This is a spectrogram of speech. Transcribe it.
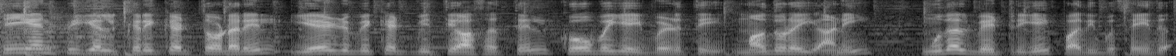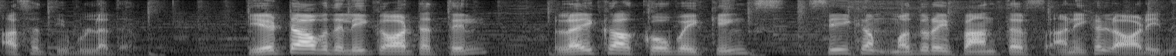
டிஎன்பிஎல் கிரிக்கெட் தொடரில் ஏழு விக்கெட் வித்தியாசத்தில் கோவையை வீழ்த்தி மதுரை அணி முதல் வெற்றியை பதிவு செய்து அசத்தியுள்ளது. எட்டாவது லீக் ஆட்டத்தில் Lyca Kovai Kings Siechem Madurai Panthers அணிகள் ஆடின.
